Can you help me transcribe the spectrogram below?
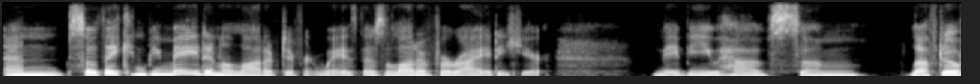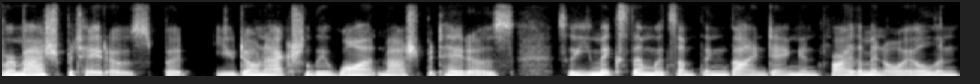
And so they can be made in a lot of different ways. There's a lot of variety here. Maybe you have some leftover mashed potatoes, but you don't actually want mashed potatoes. So you mix them with something binding and fry them in oil and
